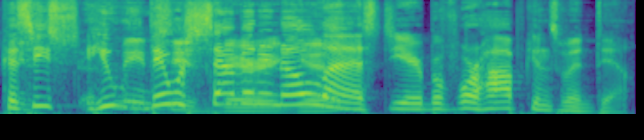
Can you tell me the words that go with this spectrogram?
Because he's he they were seven and zero good. last year before Hopkins went down.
